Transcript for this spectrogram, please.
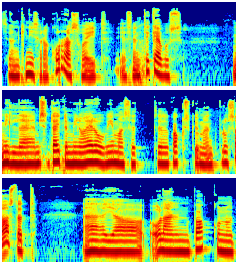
see on kinnisvara korrashoid ja see on tegevus, mille, mis on täitnud minu elu viimased kakskümmend pluss aastat ja olen pakkunud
